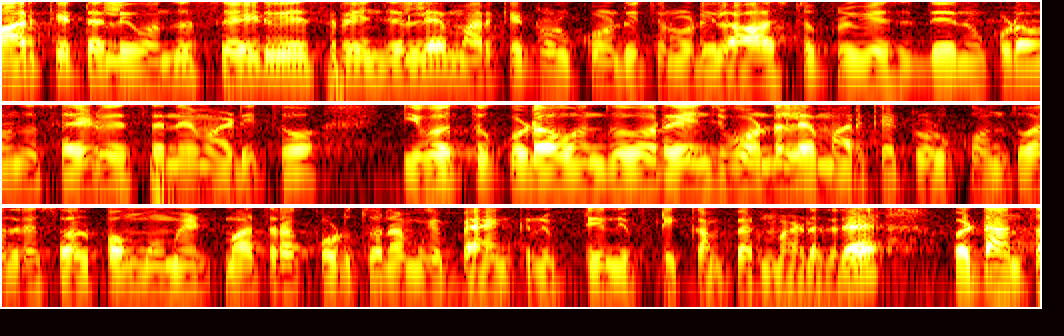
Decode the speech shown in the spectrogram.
ಮಾರ್ಕೆಟಲ್ಲಿ ಒಂದು ಸೈಡ್ ವೇಸ್ ರೇಂಜಲ್ಲೇ ಮಾರ್ಕೆಟ್ ಉಳ್ಕೊಂಡಿತ್ತು. ನೋಡಿ ಲಾಸ್ಟ್ ಪ್ರೀವಿಯಸ್ ಡೇನು ಕೂಡ ಒಂದು ಸೈಡ್ ವೇಸನ್ನೇ ಮಾಡಿತ್ತು. ಇವತ್ತು ಕೂಡ ಒಂದು ರೇಂಜ್ ಬೌಂಡಲ್ಲೇ ಮಾರ್ಕೆಟ್ ಉಳ್ಕೊಂತು. ಅಂದರೆ ಸ್ವಲ್ಪ ಮೂಮೆಂಟ್ ಮಾತ್ರ ಕೊಡ್ತು ನಮಗೆ ಬ್ಯಾಂಕ್ ನಿಫ್ಟಿ ನಿಫ್ಟಿ ಕಂಪೇರ್ ಮಾಡಿದ್ರೆ. ಬಟ್ ಅಂಥ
